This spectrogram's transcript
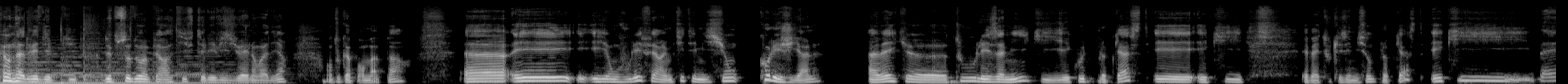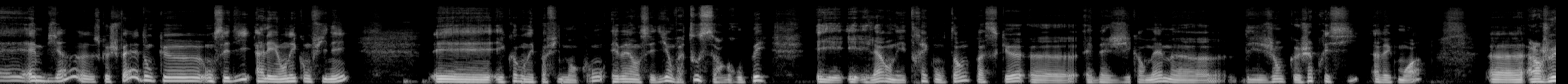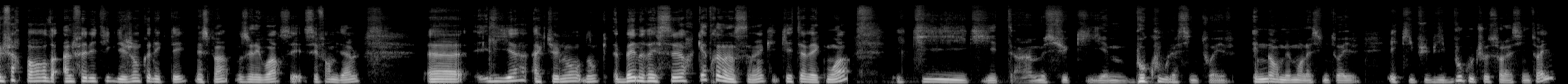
on avait des petits des pseudo impératifs télévisuels, on va dire, en tout cas pour ma part. Euh, et, on voulait faire une petite émission collégiale avec euh, tous les amis qui écoutent Plopcast et, qui, eh ben, toutes les émissions de Plopcast et qui ben, aiment bien euh, ce que je fais. Donc, on s'est dit, allez, on est confinés. Et, comme on n'est pas finement con, eh ben, on s'est dit, on va tous se regrouper. Et, là, on est très content parce que eh ben, j'ai quand même des gens que j'apprécie avec moi. alors, je vais le faire par ordre alphabétique des gens connectés, n'est-ce pas? Vous allez voir, c'est formidable. Euh, il y a actuellement donc Ben Racer 85 qui est avec moi et qui, qui est un monsieur qui aime beaucoup la synthwave, énormément la synthwave et qui publie beaucoup de choses sur la synthwave.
